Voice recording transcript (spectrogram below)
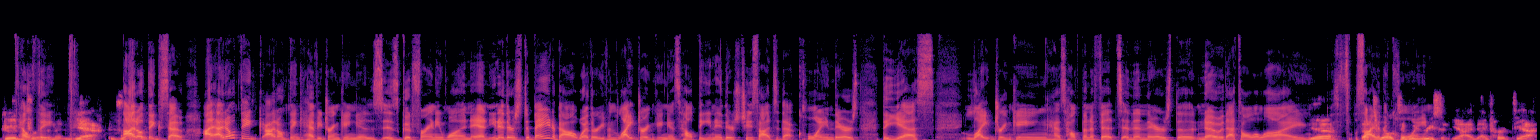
good Healthy. Yeah, exactly. I don't think so. I, I don't think I don't think heavy drinking is is good for anyone. And you know, there's debate about whether even light drinking is healthy. You know, there's two sides of that coin. There's the yes, light drinking has health benefits, and then there's the no, that's all a lie. Yeah, f- that's side of the relatively coin. recent. Yeah, I- I've heard. Yeah,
